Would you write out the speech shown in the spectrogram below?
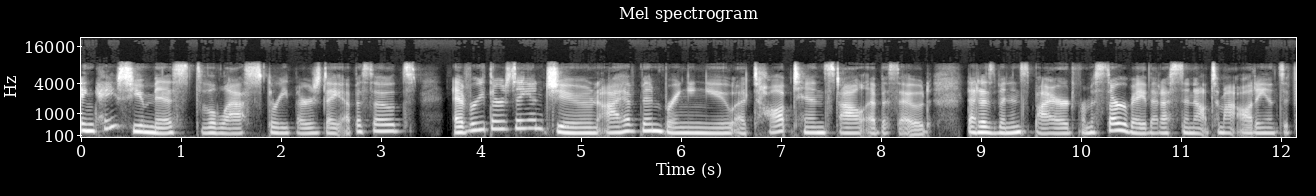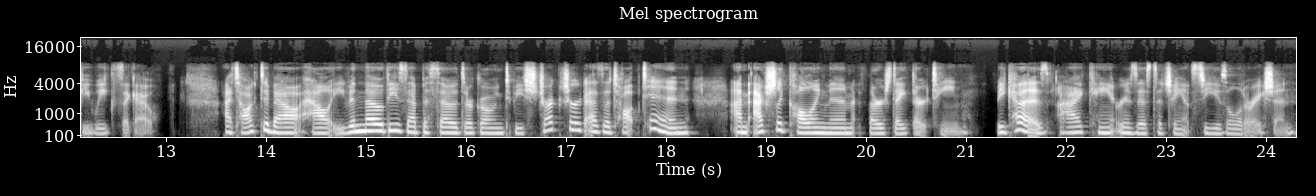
In case you missed the last three Thursday episodes, every Thursday in June, I have been bringing you a top 10 style episode that has been inspired from a survey that I sent out to my audience a few weeks ago. I talked about how even though these episodes are going to be structured as a top 10, I'm actually calling them Thursday 13 because I can't resist a chance to use alliteration.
